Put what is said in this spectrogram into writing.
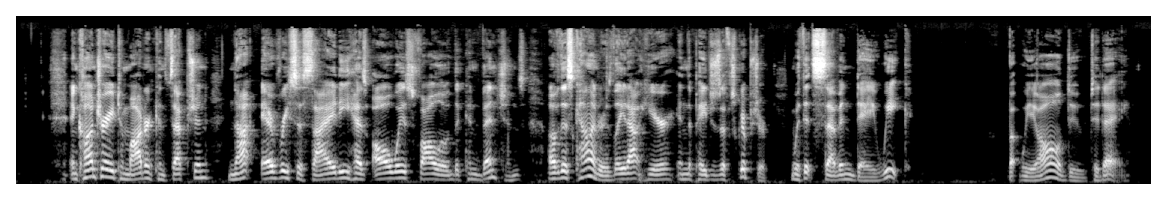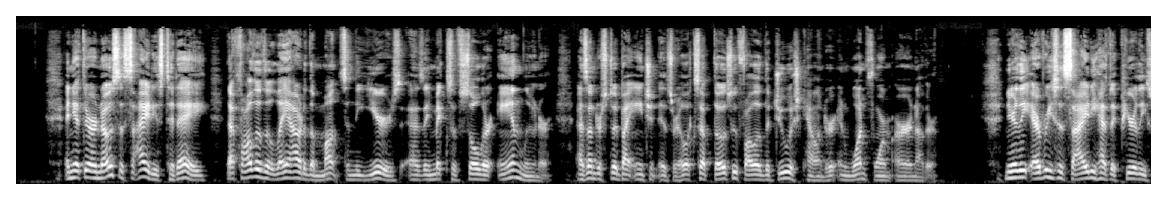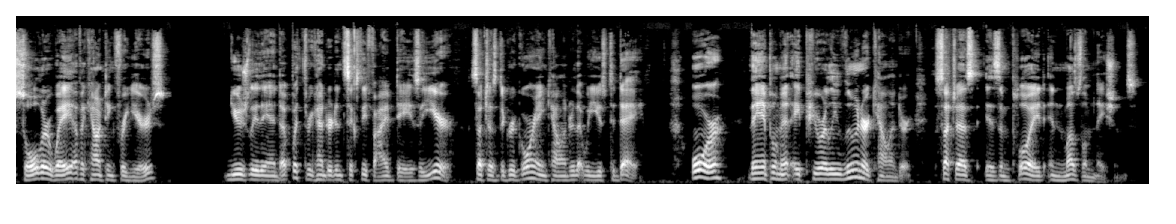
And contrary to modern conception, not every society has always followed the conventions of this calendar as laid out here in the pages of scripture with its seven day week. But we all do today. And yet there are no societies today that follow the layout of the months and the years as a mix of solar and lunar, as understood by ancient Israel, except those who follow the Jewish calendar in one form or another. Nearly every society has a purely solar way of accounting for years. Usually they end up with 365 days a year, such as the Gregorian calendar that we use today. Or they implement a purely lunar calendar, such as is employed in Muslim nations.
